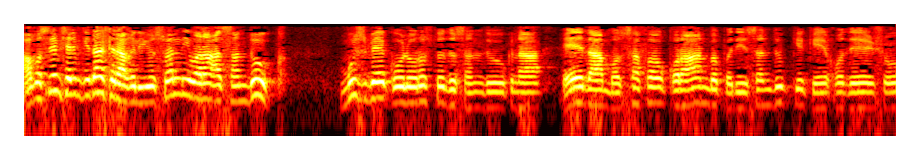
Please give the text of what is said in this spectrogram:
او مسلم شریف کې دا سره راغلی یصلی ورا الصندوق مزبه کول ورستو د صندوق نه اے دا مصحف او قران په دې صندوق کې کې خوده شو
